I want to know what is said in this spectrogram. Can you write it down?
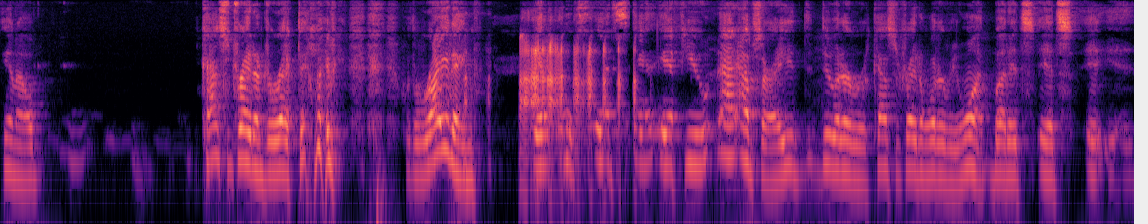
you know, concentrate on directing, maybe with writing. it, it's, it's, if you, I'm sorry, you do whatever, concentrate on whatever you want, but it's, it's it,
